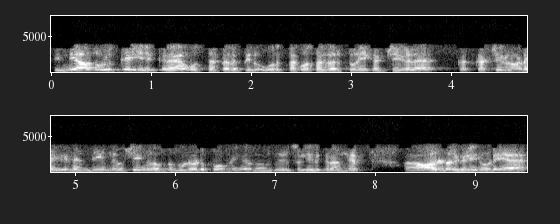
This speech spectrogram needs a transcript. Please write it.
இந்தியா முழுக்க இருக்கிற ஒத்த கருத்தில் ஒருத்த ஒத்த கருத்துடைய கட்சிகளை க- கட்சிகளோட இணைஞ்சு இந்த விஷயங்களை வந்து முன்னெடுப்போம் அப்படிங்கறத வந்து சொல்லியிருக்கிறாங்க. ஆளுநர்களினுடைய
